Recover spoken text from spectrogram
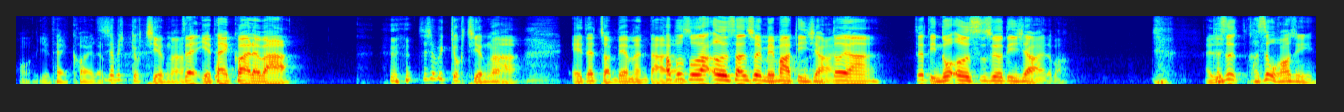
哦，也太快了，这下面够紧啊！这也太快了吧？这下面剧情啊！哎，这转变蛮大的。他不是说他二十三岁没办法定下来？对啊，这顶多二十四岁就定下来了吧？可是，可是我告诉你，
